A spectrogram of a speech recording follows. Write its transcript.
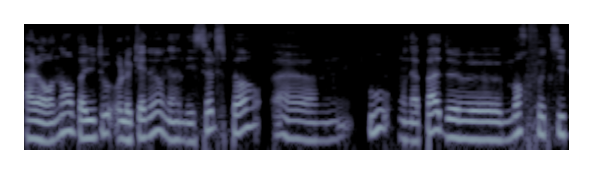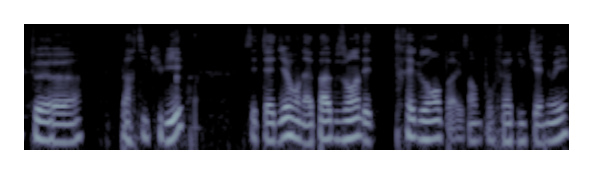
Alors non, pas du tout. Le canoë, on est un des seuls sports euh, où on n'a pas de morphotype euh, particulier. C'est-à-dire on n'a pas besoin d'être très grand, par exemple, pour faire du canoë,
